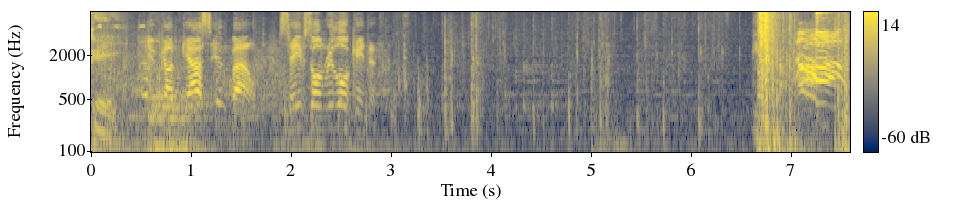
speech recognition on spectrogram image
Okay. You've got gas inbound. Safe zone relocated. Ah!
